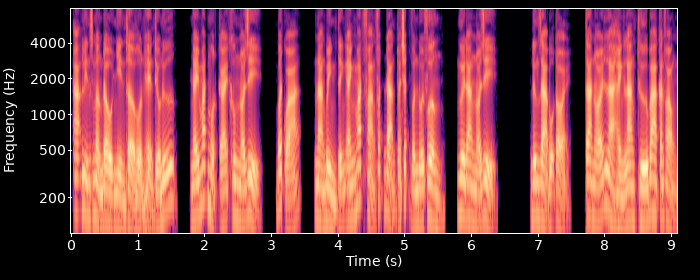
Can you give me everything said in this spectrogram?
Alin ngẩng đầu nhìn thở hổn hển thiếu nữ nháy mắt một cái không nói gì bất quá nàng bình tĩnh ánh mắt phảng phất đạn và chất vấn đối phương ngươi đang nói gì? Đừng giả bộ tỏi ta nói là hành lang thứ ba căn phòng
